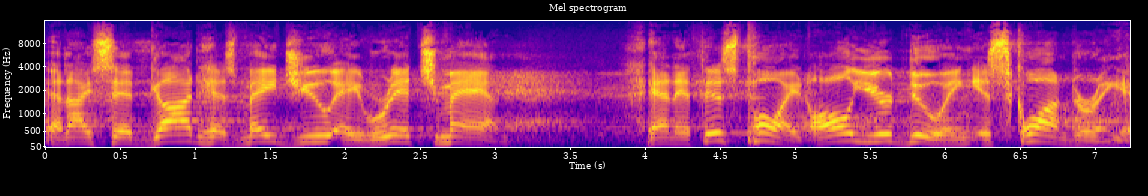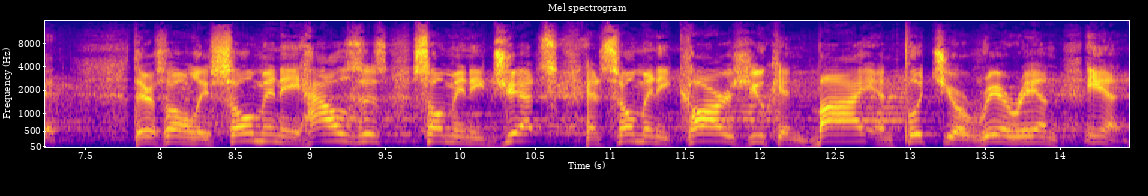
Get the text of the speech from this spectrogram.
and I said, God has made you a rich man. And at this point, all you're doing is squandering it. There's only so many houses, so many jets, and so many cars you can buy and put your rear end in.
